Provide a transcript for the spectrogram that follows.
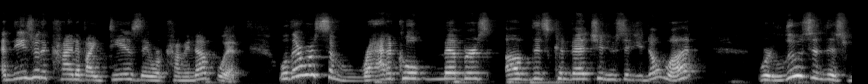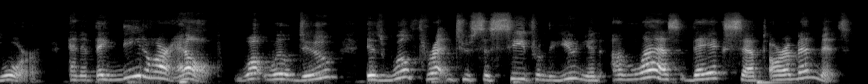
And these are the kind of ideas they were coming up with. Well, there were some radical members of this convention who said, you know what? We're losing this war. And if they need our help, what we'll do is we'll threaten to secede from the Union unless they accept our amendments.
